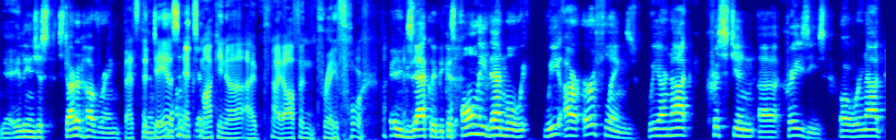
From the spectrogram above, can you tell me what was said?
yeah, aliens just started hovering. That's the Deus ex machina I I often pray for. exactly, because only then will we we are Earthlings. We are not Christian uh, crazies, or we're not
